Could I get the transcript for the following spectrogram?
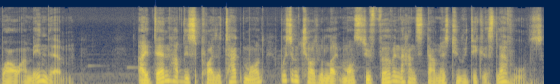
while I'm in them. I then have the surprise attack mod with some charged with light mods to further enhance damage to ridiculous levels.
